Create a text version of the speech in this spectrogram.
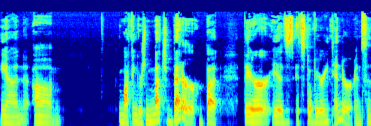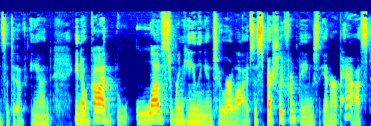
And um, my finger's much better, but there is, it's still very tender and sensitive. And, you know, God loves to bring healing into our lives, especially from things in our past.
